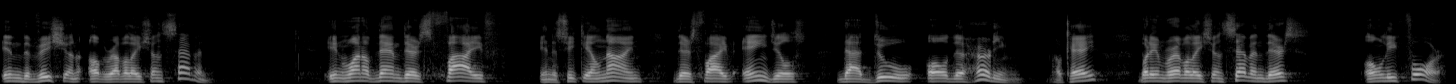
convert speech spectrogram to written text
in the vision of Revelation 7. In one of them, there's five, in Ezekiel 9, there's five angels that do all the hurting, okay? But in Revelation 7, there's only four.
